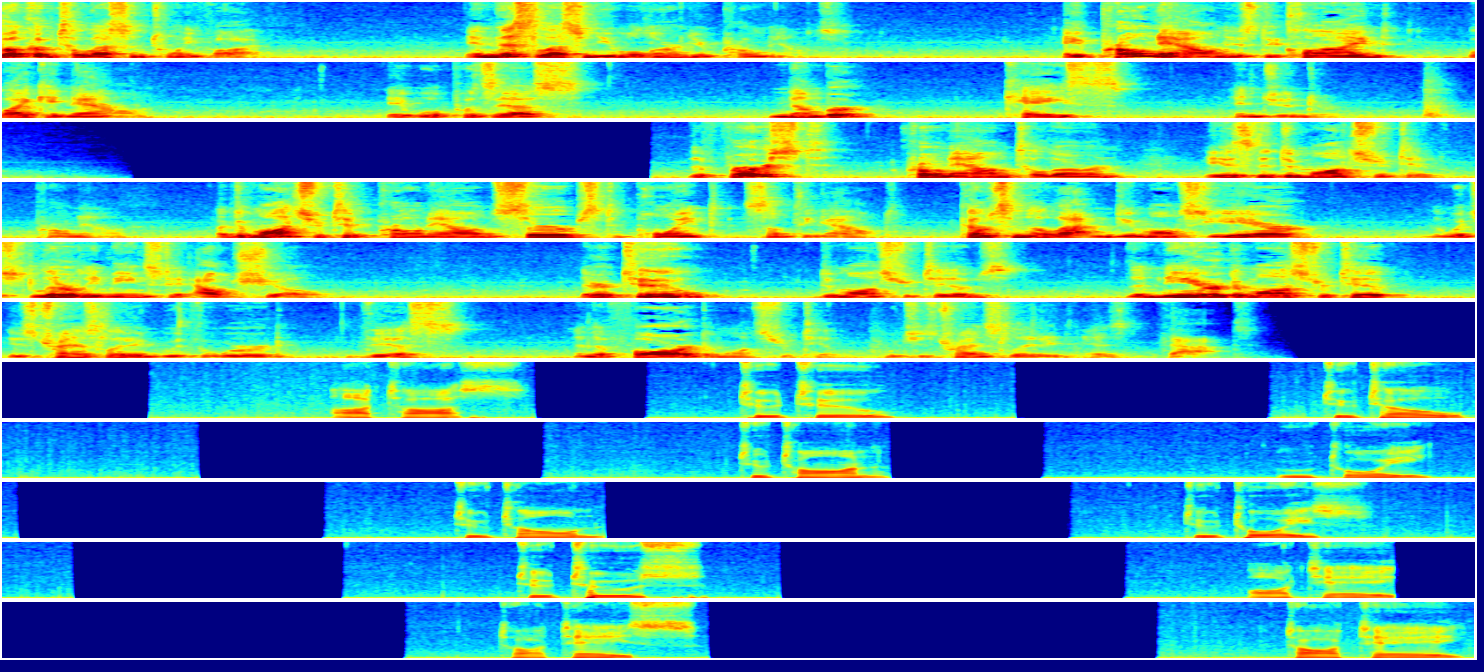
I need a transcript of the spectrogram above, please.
Welcome to Lesson 25. In this lesson you will learn your pronouns. A pronoun is declined like a noun. It will possess number, case, and gender. The first pronoun to learn is the demonstrative pronoun. A demonstrative pronoun serves to point something out. It comes from the Latin demonstrare, which literally means to outshow. There are two demonstratives. The near demonstrative is translated with the word this, and the far demonstrative, which is translated as that. Atos, tutu, tuto, tuton, utoi, two tone, two toys, two twos, ate, tates, tate,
